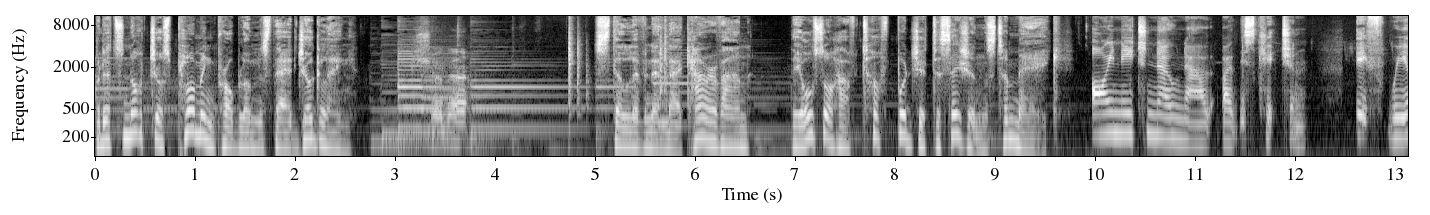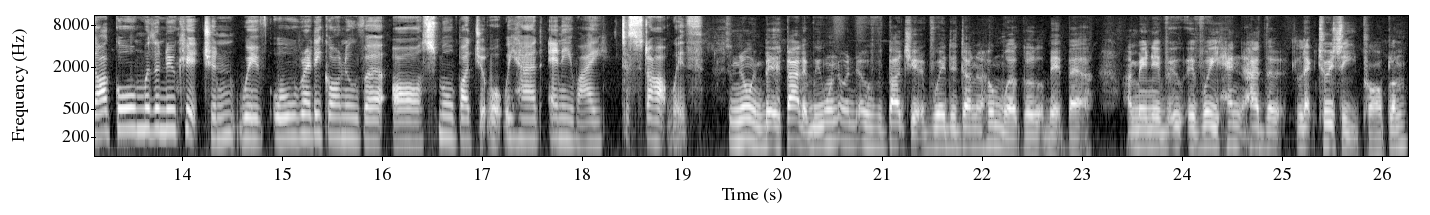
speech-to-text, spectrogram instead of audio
But it's not just plumbing problems they're juggling. Sugar. Still living in their caravan, they also have tough budget decisions to make. I need to know now about this kitchen. If we are going with a new kitchen, we've already gone over our small budget, what we had anyway, to start with. The annoying bit about it, we wouldn't went over budget if we'd have done our homework a little bit better. I mean, if, if we hadn't had the electricity problem,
